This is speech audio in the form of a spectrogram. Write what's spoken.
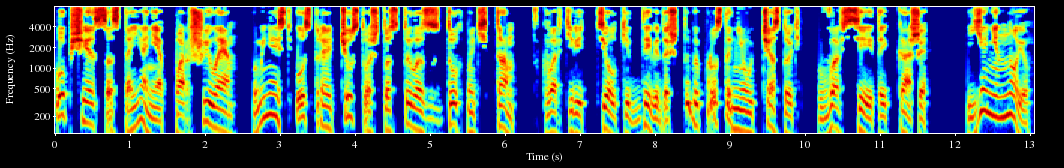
Общее состояние паршивое. У меня есть острое чувство, что стоило сдохнуть там, в квартире тёлки Дэвида, чтобы просто не участвовать во всей этой каше. Я не ною,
